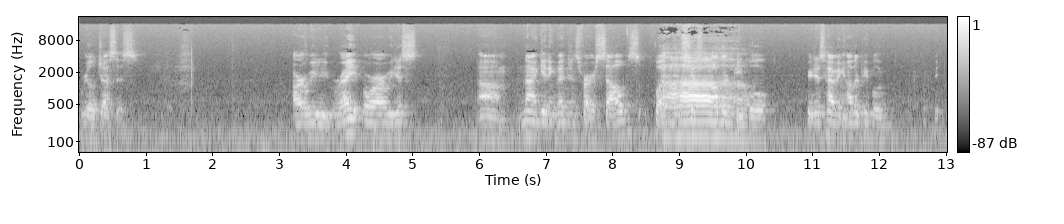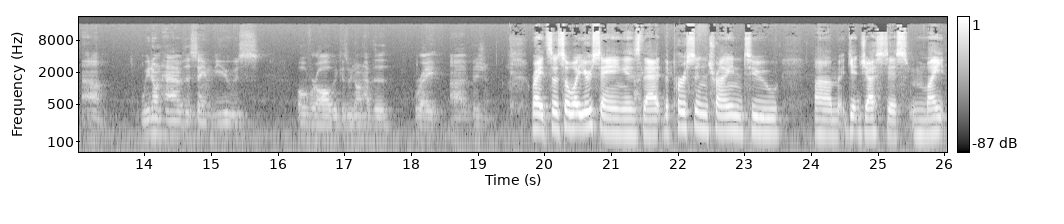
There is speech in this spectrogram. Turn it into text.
real justice? Are we right, or are we just um, not getting vengeance for ourselves, but it's just other Oh. people? You're just having other people. Um, we don't have the same views overall because we don't have the right uh, vision. Right. So, so what you're saying is that the person trying to um, get justice might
